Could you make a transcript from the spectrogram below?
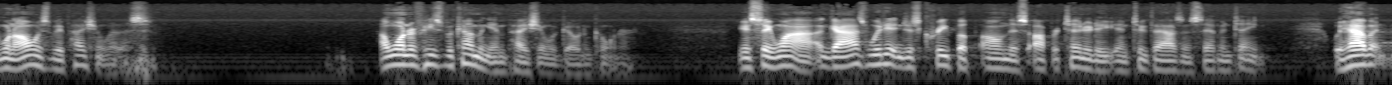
He won't always be patient with us. I wonder if He's becoming impatient with Golden Corner. You see why? Guys, we didn't just creep up on this opportunity in 2017. We haven't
